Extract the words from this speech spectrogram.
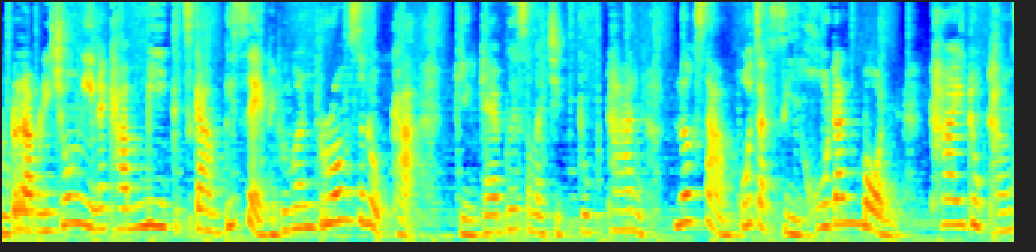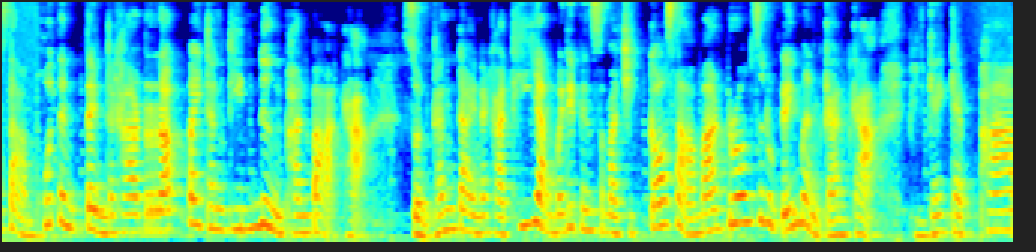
ำหรับในช่วงนี้นะคะมีกิจกรรมพิเศษให้เพื่อนๆร่วมสนุกค่ะเพียงแค่เพื่อนสมาชิกทุกท่าน เลือก3คู่จาก 4 คู่ด้านบนทายถูกทั้ง3คู่เต็มๆนะคะ รับไปทันที 1,000 บาทค่ะ ส่วนท่านใดนะคะ ที่ยังไม่ได้เป็นสมาชิกก็สามารถร่วมสนุกได้เหมือนกันค่ะ เพียงแค่แคปภาพ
